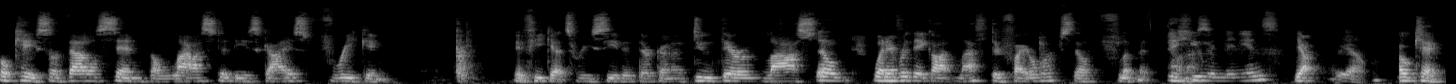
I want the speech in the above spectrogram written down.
Okay, so that'll send the last of these guys freaking. If he gets reseated, they're gonna do their last, So whatever they got left, their fireworks, they'll flip it. the on us. human minions. Yeah. Yeah. Okay.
